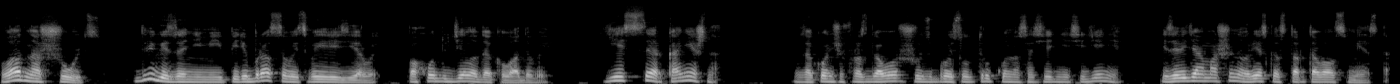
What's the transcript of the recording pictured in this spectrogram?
Ладно, Шульц, двигай за ними и перебрасывай свои резервы. По ходу дела докладывай. Есть, сэр, конечно. Закончив разговор, Шульц бросил трубку на соседнее сиденье и, заведя машину, резко стартовал с места.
